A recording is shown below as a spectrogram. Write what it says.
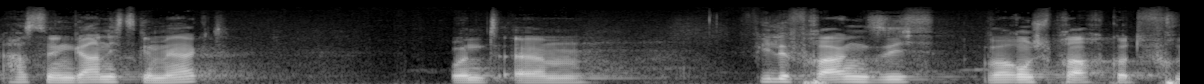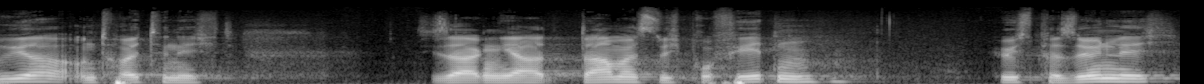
Hast du denn gar nichts gemerkt? Und ähm, viele fragen sich, warum sprach Gott früher und heute nicht? Sie sagen, ja, damals durch Propheten, höchstpersönlich,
